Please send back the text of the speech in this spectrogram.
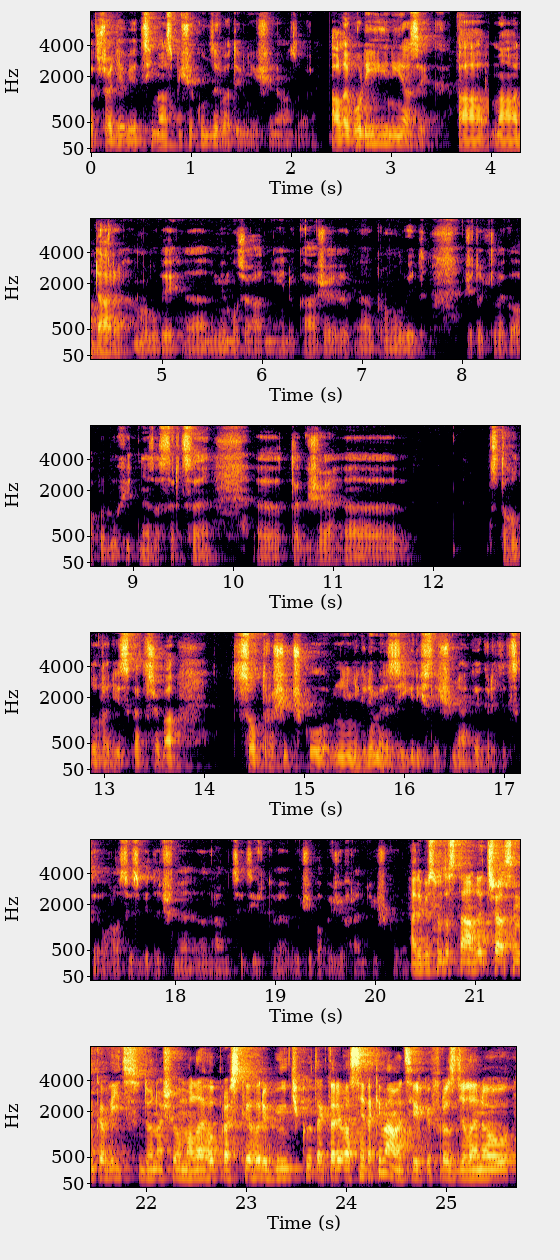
v řadě věcí má spíše konzervativnější názor. Ale volí jiný jazyk a má dar mluvy mimořádný. Dokáže promluvit, že to člověka opravdu chytne za srdce. Takže z tohoto hlediska třeba co trošičku mě někdy mrzí, když slyším nějaké kritické ohlasy zbytečné v rámci církve vůči papeži Františkovi. A kdybychom to stáhli třeba semka víc do našeho malého pražského rybníčku, tak tady vlastně taky máme církev rozdělenou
